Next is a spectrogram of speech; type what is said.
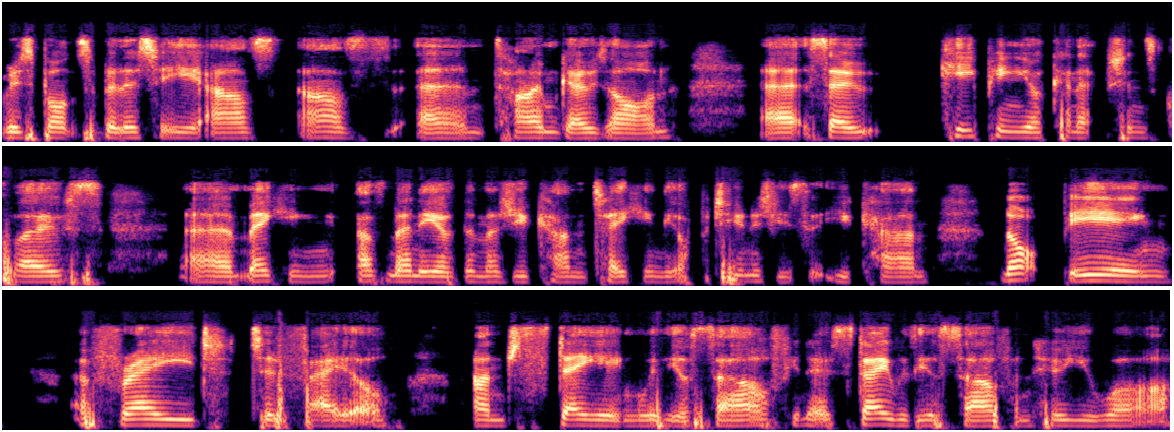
responsibility as as um, time goes on. Uh, so keeping your connections close, uh, making as many of them as you can, taking the opportunities that you can, not being afraid to fail and staying with yourself you know stay with yourself and who you are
